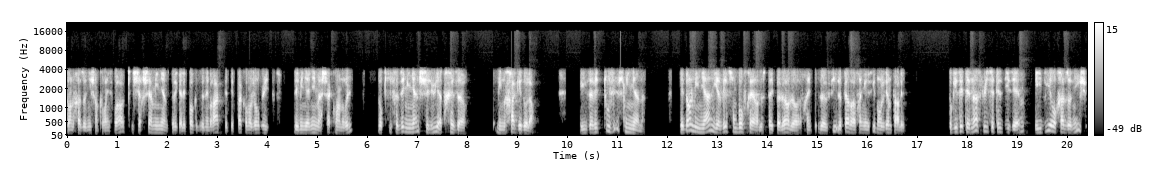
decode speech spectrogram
le Razonich encore une fois, qui cherchait un minyan. Vous savez qu'à l'époque de Nebrak, c'était pas comme aujourd'hui, des minyanim à chaque coin de rue. Donc il faisait minyan chez lui à 13h, mincha gedola. Et ils avaient tout juste minyan. Et dans le Minyan, il y avait son beau-frère, le Stapler, le, père de Raphaël dont je viens de parler. Donc ils étaient neuf, lui c'était le dixième, et il dit au Chazonich,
